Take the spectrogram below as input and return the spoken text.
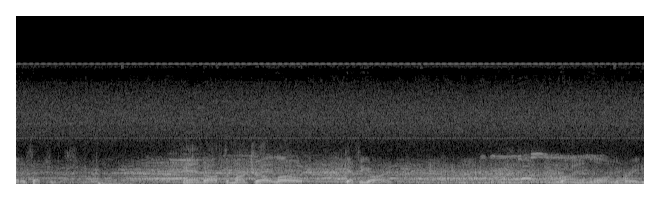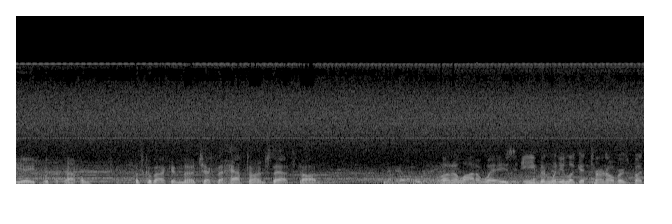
interceptions. And off to Montrell Lowe, gets a yard. Rien Long, number 88, with the tackle. Let's go back and uh, check the halftime stats, Todd. Well, in a lot of ways, even when you look at turnovers, but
